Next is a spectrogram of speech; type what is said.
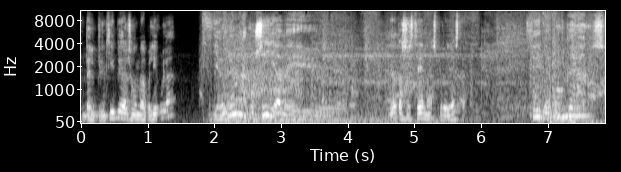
del principio de la segunda película y alguna cosilla de, de otras escenas, pero ya está. Cybermongers.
